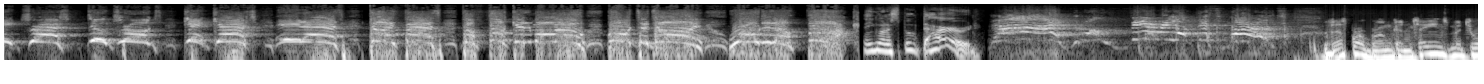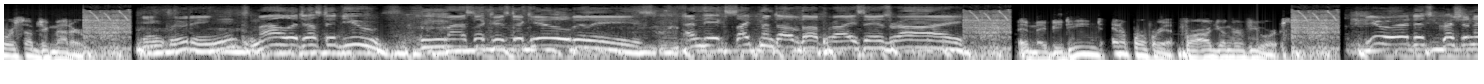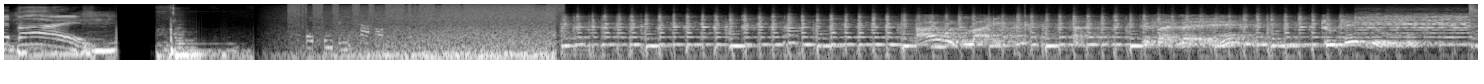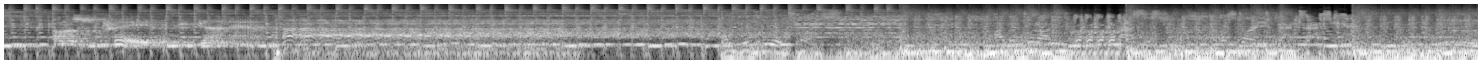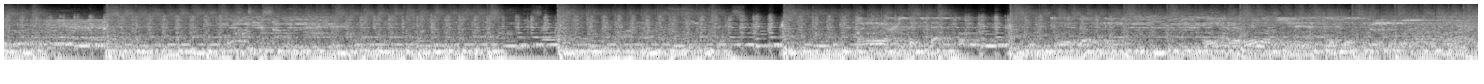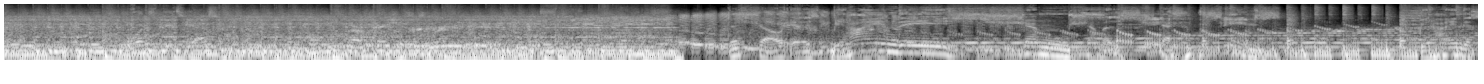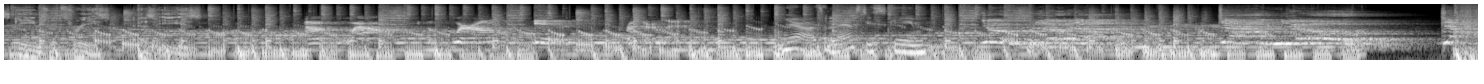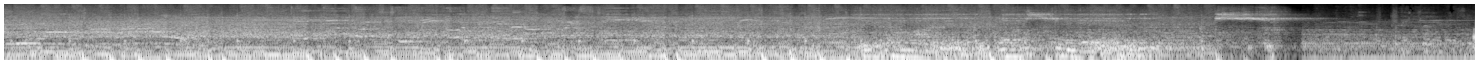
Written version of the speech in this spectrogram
eat trash, do drugs, get cash, eat ass, die fast. The fucking motto: born to die. World in a fuck. Then you're gonna spook the herd. I grow weary of this world. This program contains mature subject matter. including maladjusted youth, masochistic hillbillies, and the excitement of the price is right. It may be deemed inappropriate for our younger viewers. Viewer discretion advised. I would like, if I may, this. What is BTS? This show is behind the shem shemas schemes. Behind the schemes with threes as ease. Oh, wow. The world is rudderless. Yeah, it's a nasty scheme. You blew it up. Damn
